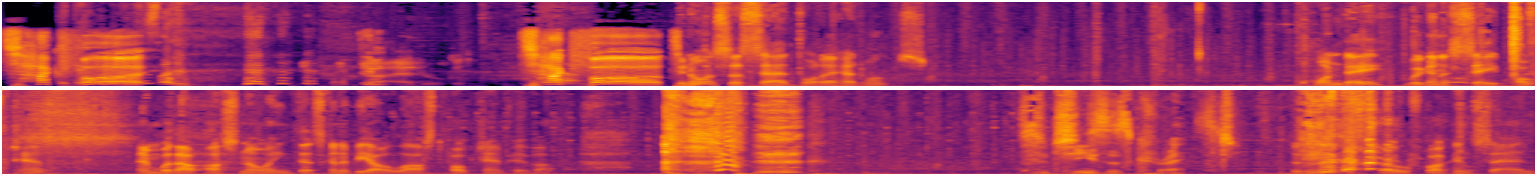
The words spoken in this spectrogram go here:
tak for... høres. Tak for... You know what's a sad thought I had once? One day we're gonna say PogChamp, and without us knowing, that's gonna be our last PogChamp ever. Jesus Christ. Isn't that so fucking sad?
